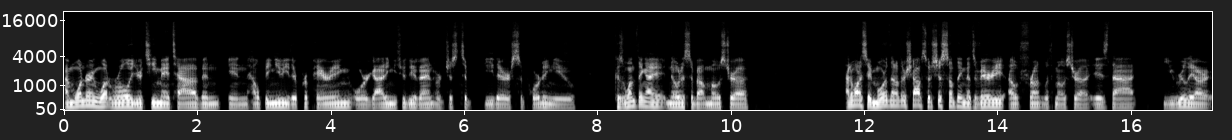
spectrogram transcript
I'm wondering what role your teammates have in in helping you, either preparing or guiding you through the event, or just to be there supporting you. Because one thing I notice about Mostra, I don't want to say more than other shops, but it's just something that's very out front with Mostra is that you really are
